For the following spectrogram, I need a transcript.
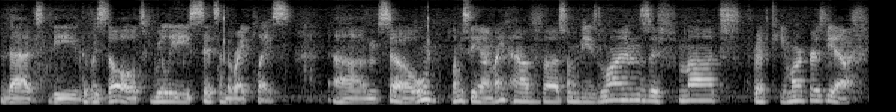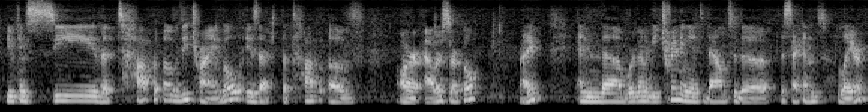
that the, the result really sits in the right place. Um, so let me see, I might have uh, some of these lines, if not, thread key markers. Yeah, you can see the top of the triangle is at the top of our outer circle, right? And uh, we're going to be trimming it down to the, the second layer.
